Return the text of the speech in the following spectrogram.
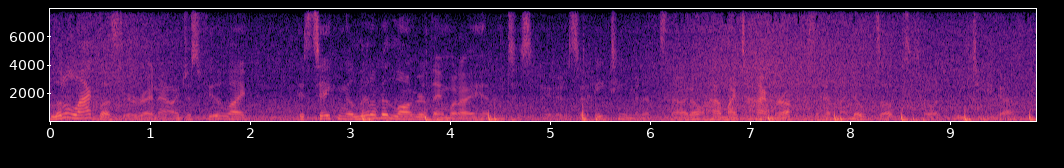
A little lackluster right now. I just feel like it's taking a little bit longer than what I had anticipated. It's at 18 minutes. Now, I don't have my timer up because I have my notes up, so I can read to you guys.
